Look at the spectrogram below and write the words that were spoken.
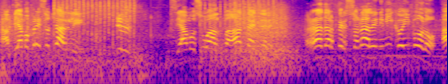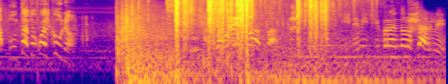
Abbiamo preso Charlie. Siamo su Alfa, attendere. Radar personale nemico in volo. Ha puntato qualcuno. Abbiamo preso Alfa. I nemici prendono Charlie.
